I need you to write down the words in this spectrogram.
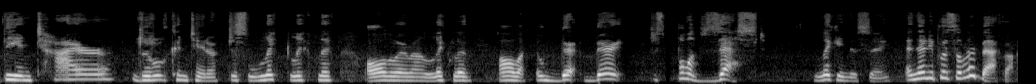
the entire little container. Just lick, lick, lick, all the way around, lick, lick, all very, very, just full of zest, licking this thing. And then he puts the lid back on.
